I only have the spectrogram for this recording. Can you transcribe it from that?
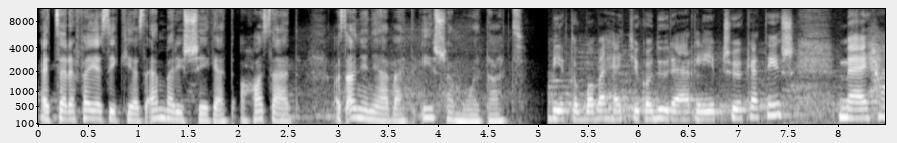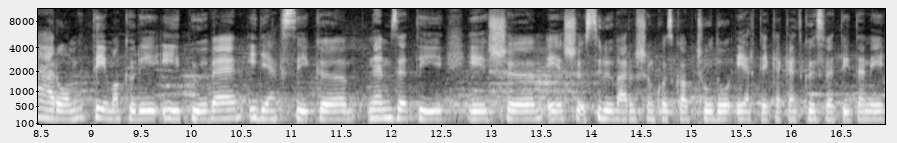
Egyszerre fejezik ki az emberiséget, a hazát, az anyanyelvet és a múltat birtokba vehetjük a Dürer lépcsőket is, mely három témaköré épülve igyekszik nemzeti és, és szülővárosunkhoz kapcsolódó értékeket közvetíteni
